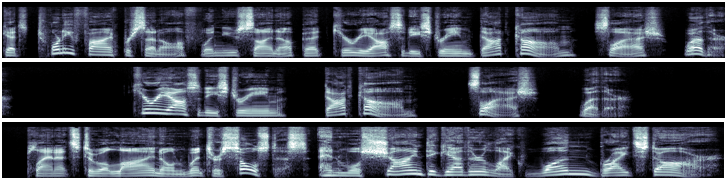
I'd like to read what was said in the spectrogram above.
get 25% off when you sign up at curiositystream.com slash weather. curiositystream.com slash weather. Planets to align on winter solstice and will shine together like one bright star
